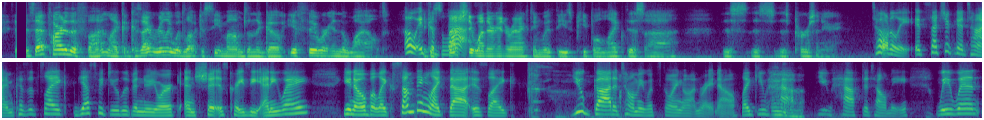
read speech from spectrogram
Is that part of the fun? Like, because I really would love to see moms on the go if they were in the wild, Oh, like, it's a blast. especially when they're interacting with these people like this, uh, this this this person here. Totally. It's such a good time because it's like, yes, we do live in New York and shit is crazy anyway, you know, but like something like that is like, you got to tell me what's going on right now. Like, you have, Yeah. you have to tell me. We went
